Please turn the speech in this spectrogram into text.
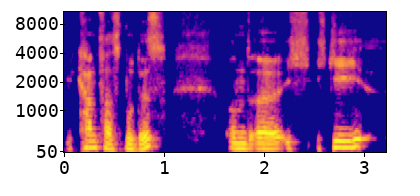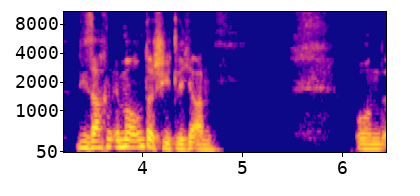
ich kann fast nur das. Und äh, ich, ich gehe die Sachen immer unterschiedlich an. Und, äh,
